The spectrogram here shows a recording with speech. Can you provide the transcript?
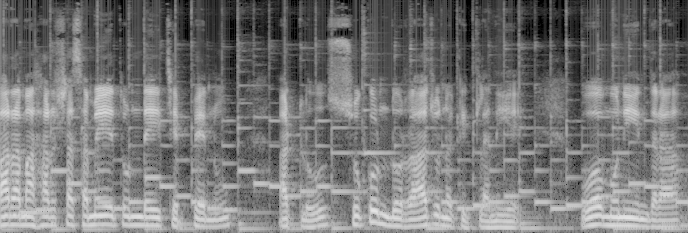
పరమహర్ష సమేతుండే చెప్పెను. అట్లు సుకుండు రాజునకిట్లనియే. ఓ మునీంద్ర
